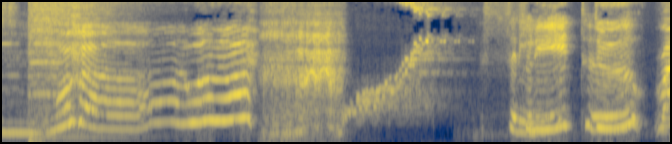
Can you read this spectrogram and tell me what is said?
い。うわ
